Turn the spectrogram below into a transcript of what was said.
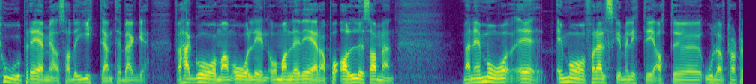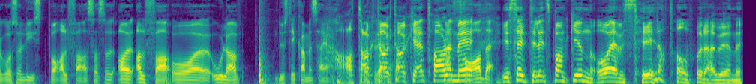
to premier, så hadde jeg gitt dem til begge. For her går man all in, og man leverer på alle sammen. Men jeg må, jeg, jeg må forelske meg litt i at uh, Olav klarte å gå så lyst på Alfa. Altså, så Alfa og Olav, du stikker med seieren. Ja, takk, takk, takk. Jeg tar den med fader. i selvtillitsbanken, og jeg ser at Halvor er uenig.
